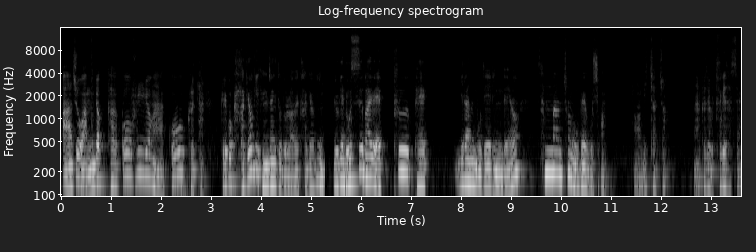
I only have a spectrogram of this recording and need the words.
아주 완벽하고 훌륭하고 그렇다. 그리고 가격이 굉장히 또 놀라워요. 가격이. 이게 노스바이오 F100이라는 모델인데요. 31,550원. 어, 미쳤죠. 아, 그래서 이거 두 개 샀어요.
